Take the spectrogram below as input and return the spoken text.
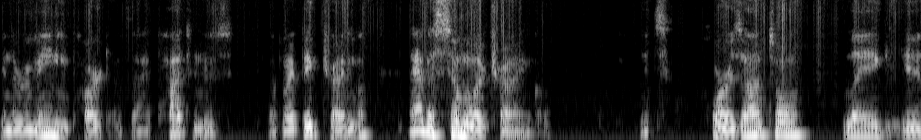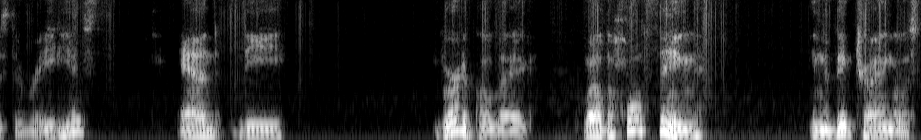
and the remaining part of the hypotenuse of my big triangle, I have a similar triangle. Its horizontal leg is the radius, and the vertical leg, well, the whole thing in the big triangle is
